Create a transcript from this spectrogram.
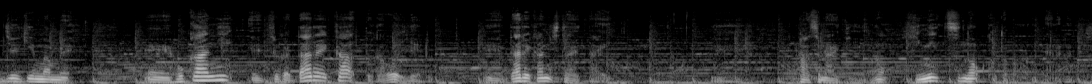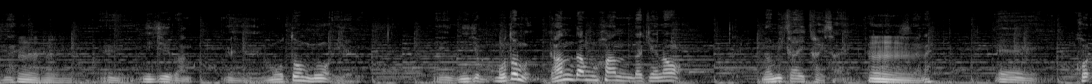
19番目、えー他に、えーそれから誰かとかを入れる、えー誰かに伝えたい、えーパーソナリティの秘密の言葉みたいな感じですね、うんうん。えー20番、えー求むを入れる、えー20求むガンダムファンだけの飲み会開催みたいな感じですよね、えーこ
